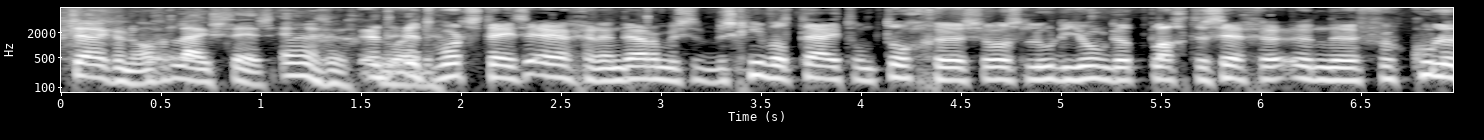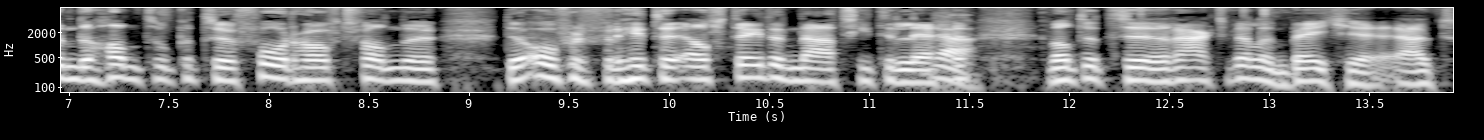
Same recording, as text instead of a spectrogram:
Sterker nog, het lijkt steeds erger het, het, wordt steeds erger en daarom is het misschien wel tijd om toch... Uh, zoals Lou de Jong dat placht te zeggen... een verkoelende hand op het voorhoofd van de oververhitte Elfsteden-natie te leggen. Ja. Want het raakt wel een beetje uit,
